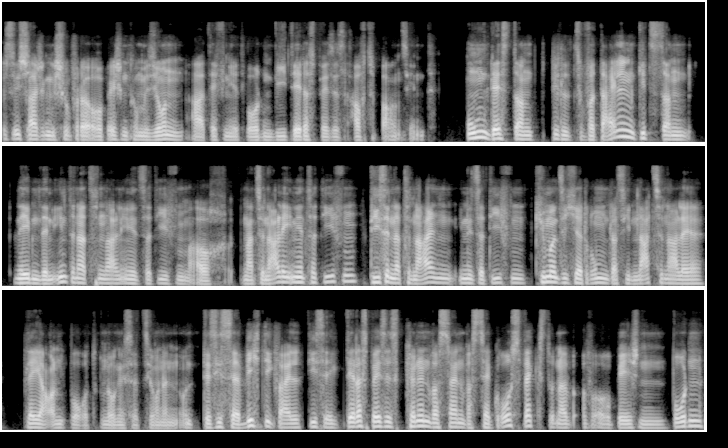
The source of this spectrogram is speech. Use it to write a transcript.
es ist eigentlich schon von der Europäischen Kommission äh, definiert worden, wie Dataspaces aufzubauen sind. Um das dann ein bisschen zu verteilen, gibt es dann neben den internationalen Initiativen auch nationale Initiativen. Diese nationalen Initiativen kümmern sich ja darum, dass sie nationale Player on Board und Organisationen. Und das ist sehr wichtig, weil diese Data Spaces können was sein, was sehr groß wächst und auf, auf europäischen Boden.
